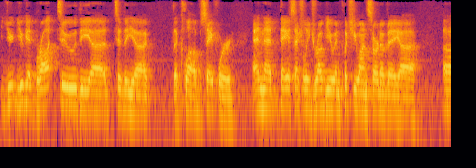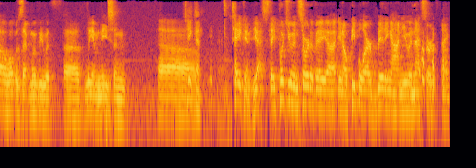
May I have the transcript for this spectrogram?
you you get brought to the uh, to the uh, the club, safe word, and that they essentially drug you and put you on sort of a uh, uh, what was that movie with Liam Neeson? Uh, Taken. Taken. Yes, they put you in sort of a uh, you know people are bidding on you and that sort of thing.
